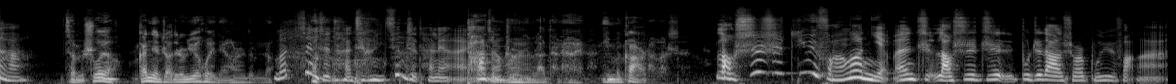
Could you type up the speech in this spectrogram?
呀，怎么说呀？赶紧找地儿约会去，还是怎么着？什么禁止谈 禁止谈恋爱？他怎么知道你们俩谈恋爱呢？你们告诉他了是？老师是预防啊，你们知老师知不知道的时候不预防啊？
